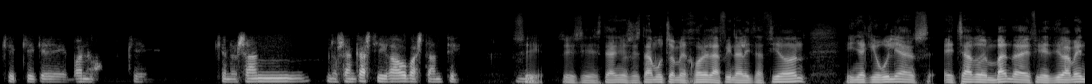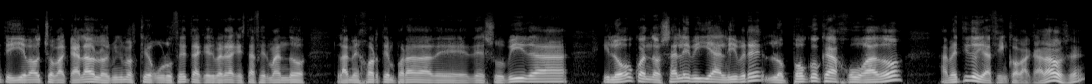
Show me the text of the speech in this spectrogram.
que, que, bueno que, que nos han nos han castigado bastante Sí, sí, sí. Este año se está mucho mejor en la finalización. Iñaki Williams echado en banda definitivamente y lleva ocho bacalaos, los mismos que Guruceta, que es verdad que está firmando la mejor temporada de, de su vida. Y luego cuando sale Villa Libre, lo poco que ha jugado, ha metido ya cinco bacalaos, ¿eh?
